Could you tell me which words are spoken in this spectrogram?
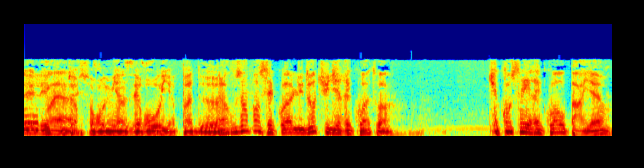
zéro. les, compteurs sont remis à zéro, il n'y a pas de... Alors vous en pensez quoi Ludo, tu dirais quoi toi? Tu conseillerais quoi aux parieurs?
